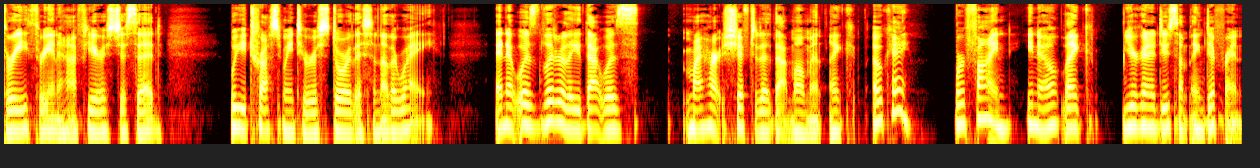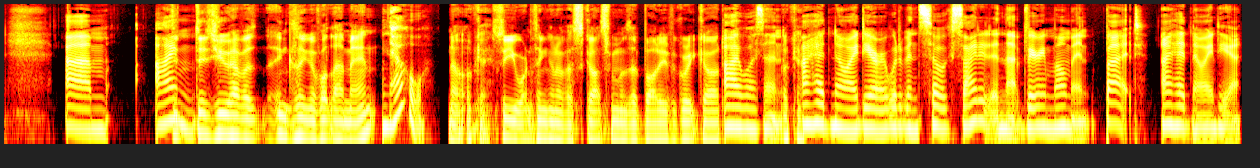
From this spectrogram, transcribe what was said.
three, three and a half years, just said, Will you trust me to restore this another way? And it was literally, that was my heart shifted at that moment. Like, okay, we're fine. You know, like you're going to do something different. Um, I'm Did you have an inkling of what that meant? no, No. Okay. So you weren't thinking of a Scotsman with the body of a Greek god. I wasn't. Okay. I had no idea. I would have been so excited in that very moment, but I had no idea.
